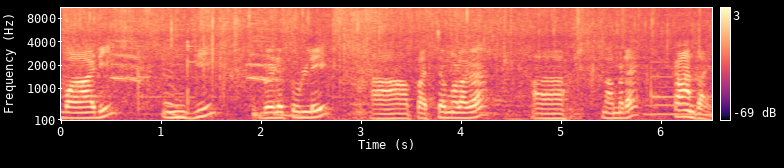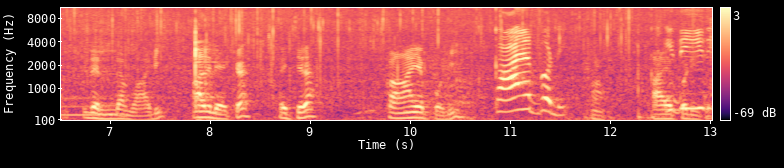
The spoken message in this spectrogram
വാടി ഇഞ്ചി വെളുത്തുള്ളി പച്ചമുളക് നമ്മുടെ കാന്താരി. ഇതെല്ലാം വാടി. അതിലേക്ക് ഇച്ചിരി കായപ്പൊടി. കായപ്പൊടി. ആ. കായപ്പൊടി ഇത്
